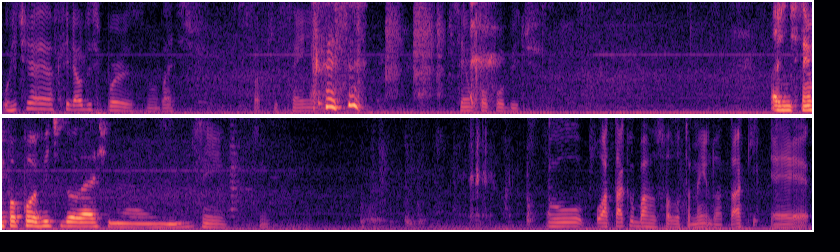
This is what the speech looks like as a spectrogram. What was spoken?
o Heat é a filial do Spurs no leste. Só que sem. sem o Popovich. A gente tem o Popovich do leste, né? Sim, sim. O, o ataque, o Barros falou também do ataque, é.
